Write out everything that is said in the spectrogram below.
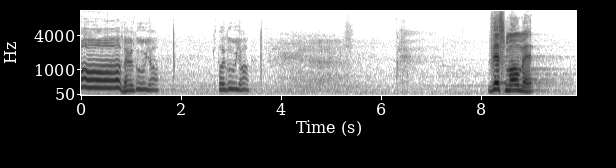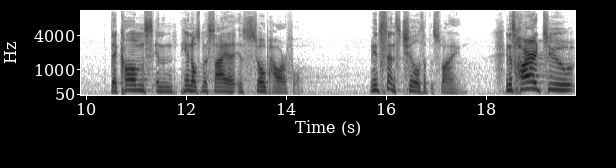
Alleluia. Alleluia. This moment that comes in Handel's Messiah is so powerful. I mean, it sends chills up the spine. And it's hard to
